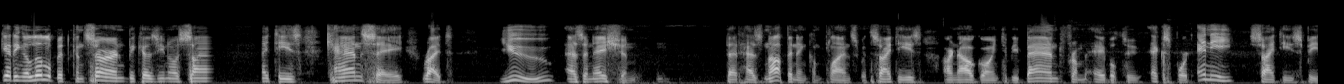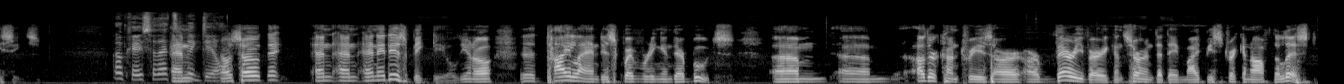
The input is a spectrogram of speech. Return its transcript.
getting a little bit concerned because, you know, CITES can say, right, you, as a nation that has not been in compliance with CITES, are now going to be banned from able to export any CITES species. Okay, so that's and, a big deal. You know, so they, and, and, and it is a big deal. You know, uh, Thailand is quivering in their boots. Um, um, other countries are, are very, very concerned that they might be stricken off the list.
